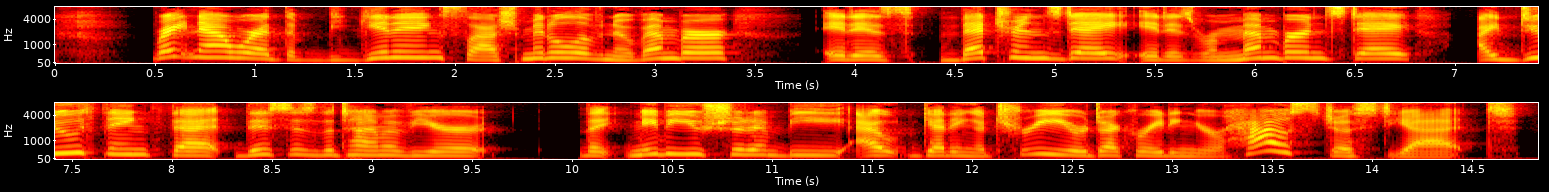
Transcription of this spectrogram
Right now, we're at the beginning slash middle of November. It is Veterans Day. It is Remembrance Day. I do think that this is the time of year that maybe you shouldn't be out getting a tree or decorating your house just yet.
